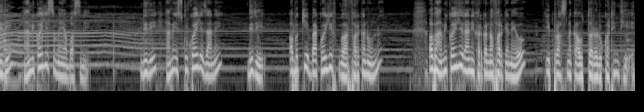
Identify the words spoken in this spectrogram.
दिदी हामी कहिलेसम्म यहाँ बस्ने? दिदी हामी स्कुल कहिले जाने? दिदी अब के बा कहिले घर फर्कनुहुन्न अब हामी कहिले रानी खर्क नफर्कने हो? यी प्रश्नका उत्तरहरू कठिन थिए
